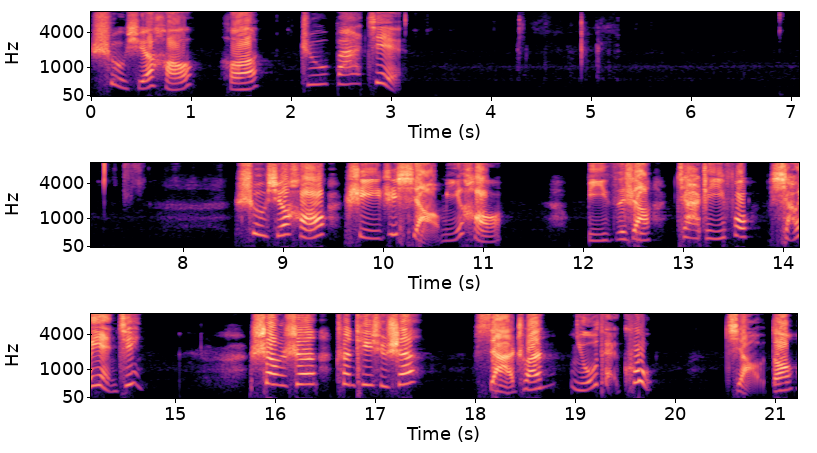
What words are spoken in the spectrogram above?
数学猴和猪八戒。数学猴是一只小猕猴，鼻子上架着一副小眼镜，上身穿 T 恤衫，下穿牛仔裤，脚蹬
